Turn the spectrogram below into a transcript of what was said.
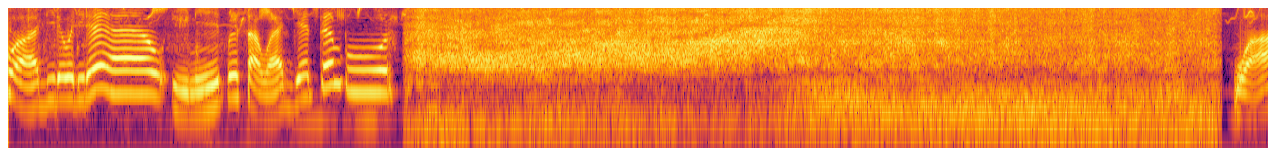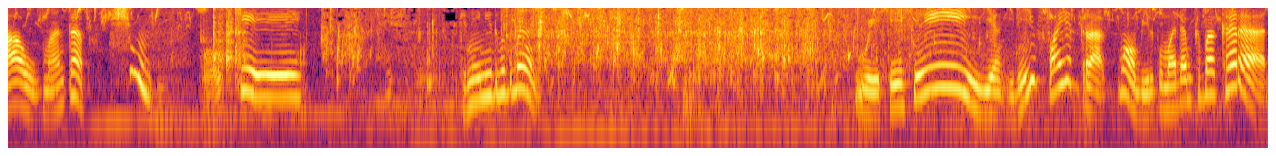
Wadidaw, wadidaw. Ini pesawat jet tempur. Wow, mantap. Oke. Segini ini teman-teman. Wehehe, yang ini fire truck, mobil pemadam kebakaran.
